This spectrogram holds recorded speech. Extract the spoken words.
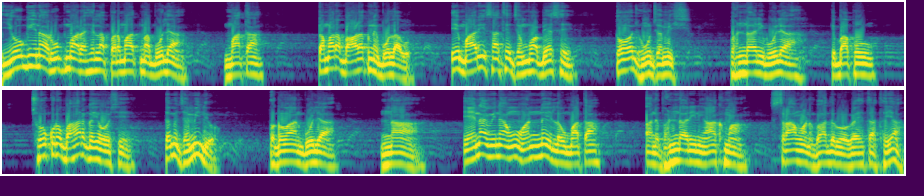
યોગીના રૂપમાં રહેલા પરમાત્મા બોલ્યા, માતા, તમારા બાળકને બોલાવો. એ મારી સાથે જમવા બેસે તો જ હું જમીશ. ભંડારી બોલ્યા કે, બાપુ, છોકરો બહાર ગયો હશે, તમે જમી લ્યો. ભગવાન બોલ્યા, ના, એના વિના હું અન્ન નહીં લઉં, માતા. અને ભંડારીની આંખમાં શ્રાવણ ભાદરવો વહેતા થયા.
